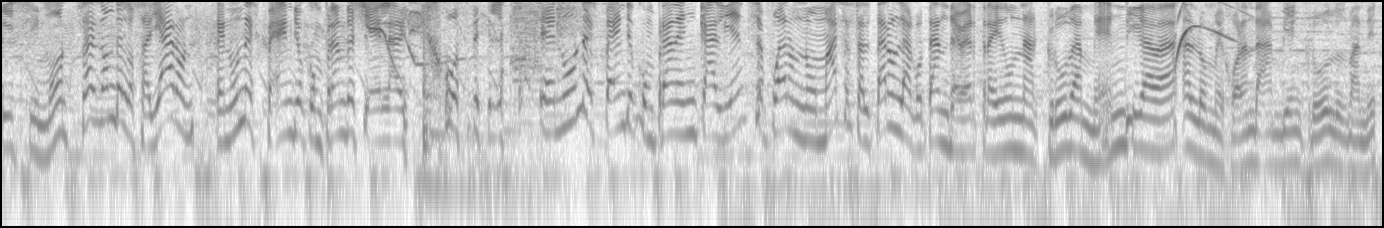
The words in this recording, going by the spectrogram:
Y Simón, ¿sabes dónde los hallaron? En un expendio comprando chela, hijos de la... En un expendio comprando, en caliente se fueron, nomás asaltaron la gotán de haber traído una cruda mendiga, ¿va? A lo mejor andaban bien crudos los bandidos.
